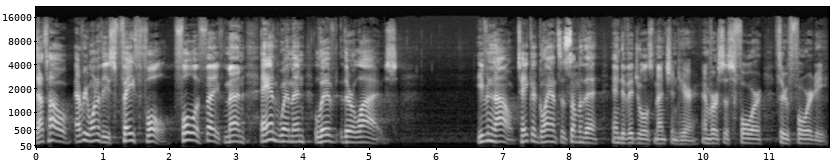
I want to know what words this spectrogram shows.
That's how every one of these faithful, full of faith men and women lived their lives. Even now, take a glance at some of the individuals mentioned here in verses 4 through 40.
